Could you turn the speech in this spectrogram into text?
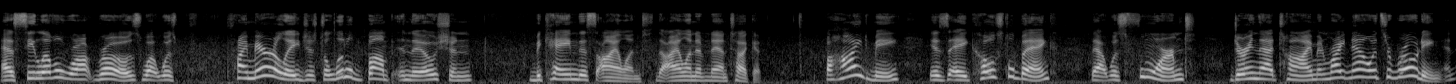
As sea level rose, what was primarily just a little bump in the ocean became this island, the island of Nantucket. Behind me is a coastal bank that was formed during that time and right now it's eroding. And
